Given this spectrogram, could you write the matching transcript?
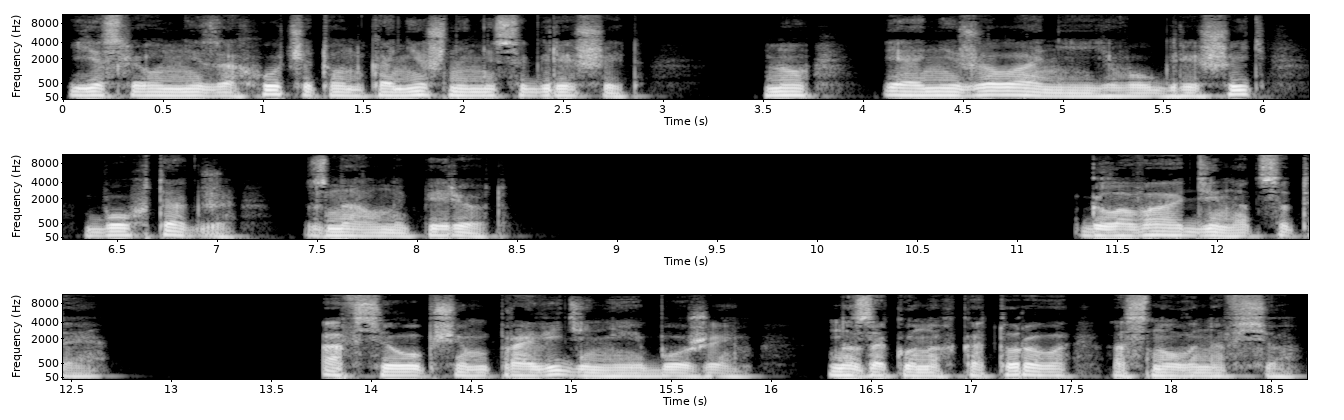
Если он не захочет, он, конечно, не согрешит, но и о нежелании его грешить Бог также знал наперед. Глава одиннадцатая. О всеобщем провидении Божием, на законах которого основано все.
